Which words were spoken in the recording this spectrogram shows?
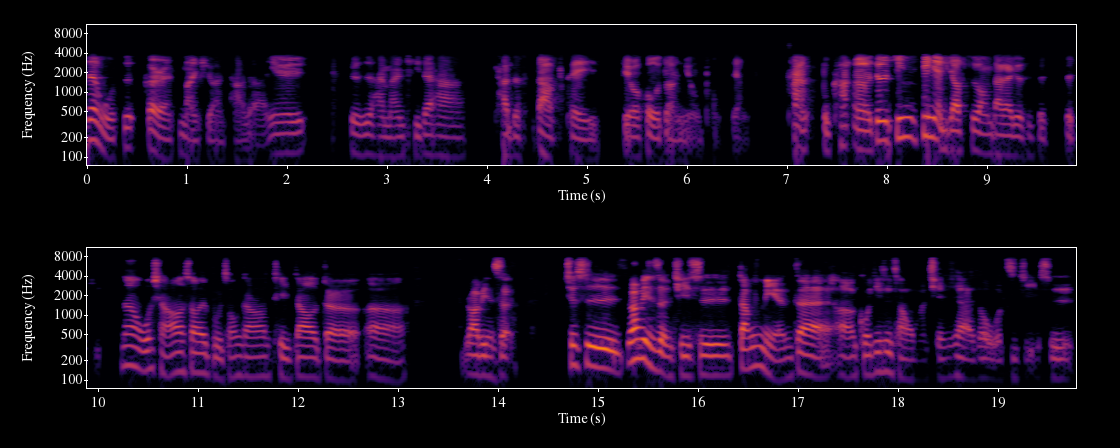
但我是个人是蛮喜欢他的，因为就是还蛮期待他他的 stuff 可以丢后段牛棚这样。看不看呃，就是今今年比较失望，大概就是这这几。那我想要稍微补充刚刚提到的呃，Robinson，就是 Robinson 其实当年在呃国际市场我们签下来的时候，我自己是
